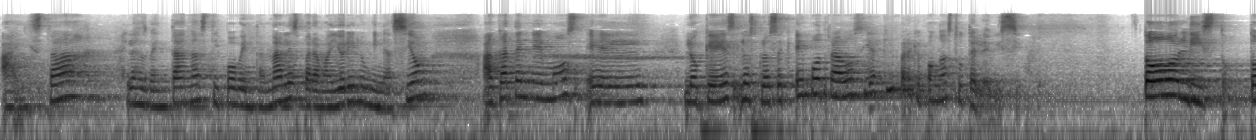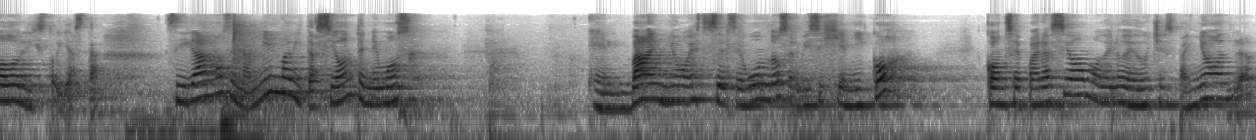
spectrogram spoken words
Ahí está, las ventanas tipo ventanales para mayor iluminación. Acá tenemos el, lo que es los closets empotrados y aquí para que pongas tu televisión. Todo listo, todo listo, ya está. Sigamos en la misma habitación, tenemos el baño, este es el segundo servicio higiénico con separación, modelo de ducha española,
